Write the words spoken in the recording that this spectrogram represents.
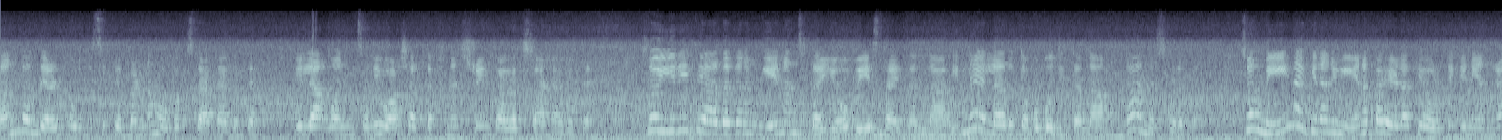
ತಂದು ಒಂದು ಎರಡು ಮೂರು ದಿವಸಕ್ಕೆ ಬಣ್ಣ ಹೋಗೋಕ್ಕೆ ಸ್ಟಾರ್ಟ್ ಆಗುತ್ತೆ. ಇಲ್ಲ ಒಂದು ಸಲ ವಾಶ್ ಆದ ತಕ್ಷಣ ಸ್ಟ್ರಿಂಕ್ ಆಗೋಕ್ಕೆ ಸ್ಟಾರ್ಟ್ ಆಗುತ್ತೆ. ಸೊ ಈ ರೀತಿ ಆದಾಗ ನಮ್ಗೆ ಏನು ಅನಿಸ್ತಾ ಅಯ್ಯೋ ವೇಸ್ಟ್ ಆಯ್ತಲ್ಲ, ಇಲ್ಲೇ ಎಲ್ಲರೂ ತೊಗೋಬೋದಿತ್ತಲ್ಲ ಅಂತ ಅನ್ನಿಸ್ಬಿಡುತ್ತೆ. ಸೊ ಮೇಯ್ನಾಗಿ ನಾನು ಏನಪ್ಪ ಹೇಳೋಕ್ಕೆ ಹೊರಟಿದ್ದೀನಿ ಅಂದರೆ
